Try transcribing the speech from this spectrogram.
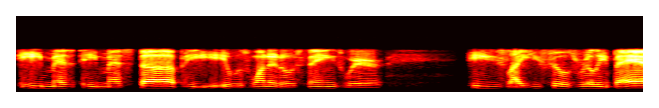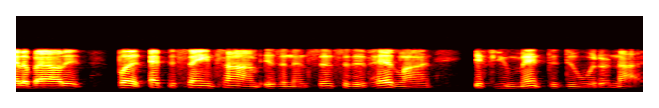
he messed he messed up. He it was one of those things where he's like he feels really bad about it, but at the same time is an insensitive headline if you meant to do it or not.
